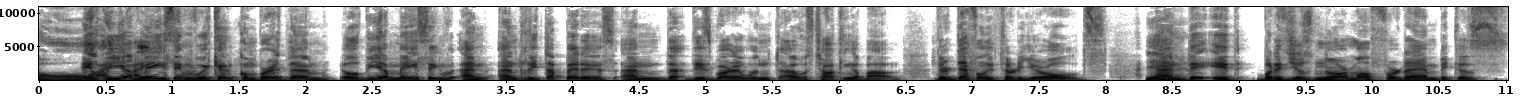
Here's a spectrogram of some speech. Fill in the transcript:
Oh, it'll be I, amazing I, if we can convert them. It'll be amazing. And and Rita Perez and th- this bar I, I was talking about, they're definitely thirty year olds. Yeah. And they, it, but it's just normal for them because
